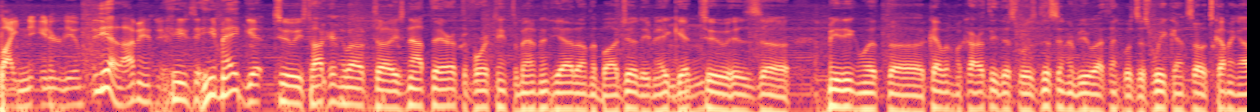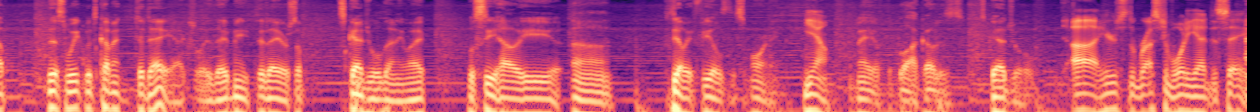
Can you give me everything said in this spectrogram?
Biden interview. Yeah, I mean, he's he may get to. He's talking about uh, he's not there at the Fourteenth Amendment yet on the budget. He may get Mm-hmm. to his uh, meeting with uh, Kevin McCarthy. This was this interview, I think, was this weekend, so it's coming up this week. What's coming today? Actually, they meet today or some scheduled anyway. We'll see how he uh, see how he feels this morning. Yeah. May have to block out his schedule. Uh, here's the rest of what he had to say.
